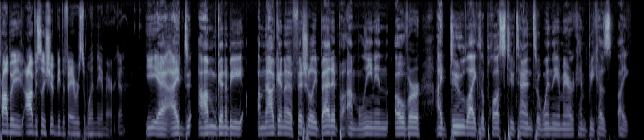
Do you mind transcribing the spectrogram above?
probably, obviously, should be the favorites to win the American. Yeah, I d- I'm gonna be. I'm not gonna officially bet it, but I'm leaning over. I do like the plus two ten to win the American because, like,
